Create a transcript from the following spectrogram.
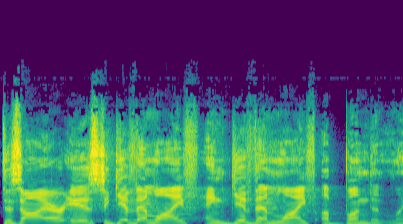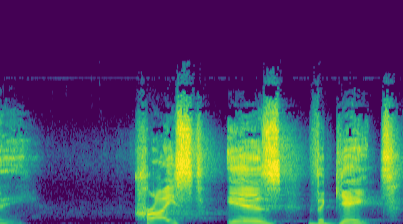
desire is to give them life and give them life abundantly. Christ is the gate.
